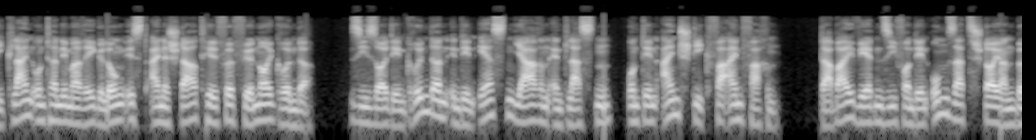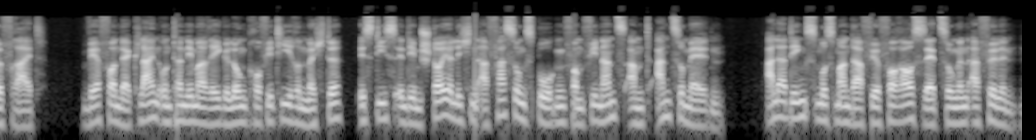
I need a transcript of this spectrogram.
Die Kleinunternehmerregelung ist eine Starthilfe für Neugründer. Sie soll den Gründern in den ersten Jahren entlasten und den Einstieg vereinfachen. Dabei werden sie von den Umsatzsteuern befreit. Wer von der Kleinunternehmerregelung profitieren möchte, ist dies in dem steuerlichen Erfassungsbogen vom Finanzamt anzumelden. Allerdings muss man dafür Voraussetzungen erfüllen.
